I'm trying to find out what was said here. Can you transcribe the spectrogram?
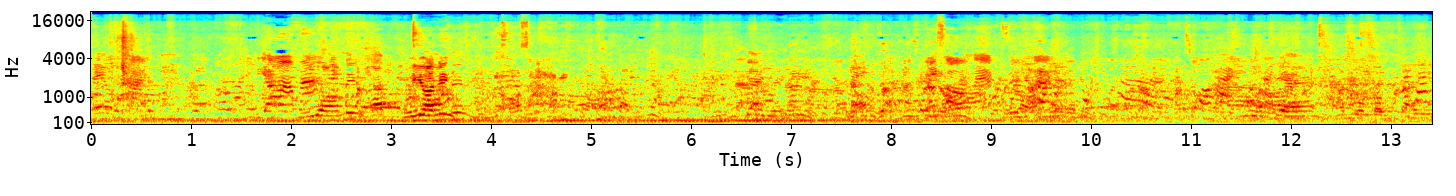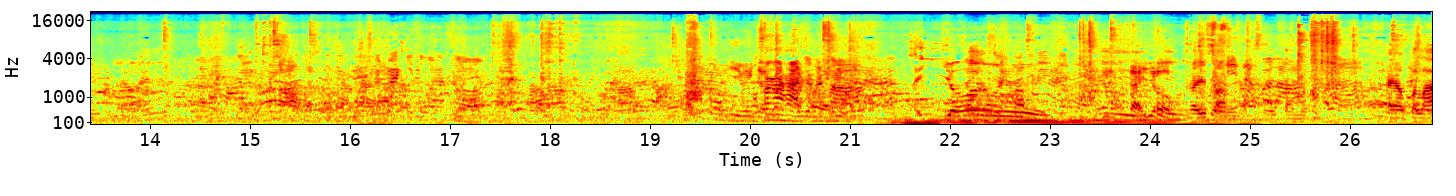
เร็วค่ะหมูยอมายอนึ่งครับหมูยอนึ่ง แย่เยอะนี่ มีสองนะ จะมากี่ตัวสอง สั่งอาหารกันนะครับ ไอ้โยไก่โยกใครสั่งใครตำใครเอาปลาร้า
